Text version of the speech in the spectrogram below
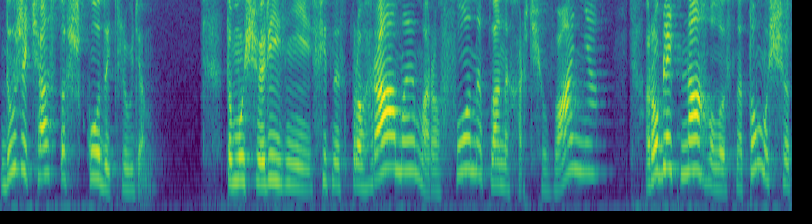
дуже часто шкодить людям, тому що різні фітнес-програми, марафони, плани харчування роблять наголос на тому, що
